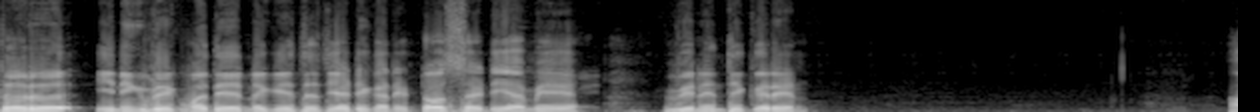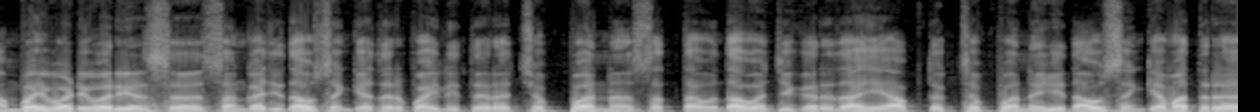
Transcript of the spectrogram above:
तर इनिंग ब्रेकमध्ये लगेचच या ठिकाणी टॉससाठी आम्ही विनंती करेन. अंबाईवाडी वॉरियर्स संघाची धावसंख्या जर पाहिली तर छप्पन सत्तावन्न धावांची गरज आहे. आपतक छप्पन ही धावसंख्या मात्र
